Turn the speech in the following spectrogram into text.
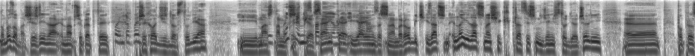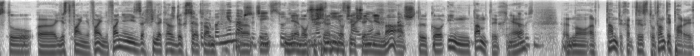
No bo zobacz, jeżeli na, na przykład ty przychodzisz do studia i masz tam jakąś piosenkę i ja ją zaczynam robić i zaczyna, no i zaczyna się klasyczny dzień w studio, czyli e, po prostu e, jest fajnie, fajnie, fajnie i za chwilę każdy chce Ale to tam... chyba nie nasz dzień w studiu. Nie, no oczywiście nie oczywiście fajnie. nie nasz, tylko in, tamtych, nie? No, a tamtych artystów, tamtej pary.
